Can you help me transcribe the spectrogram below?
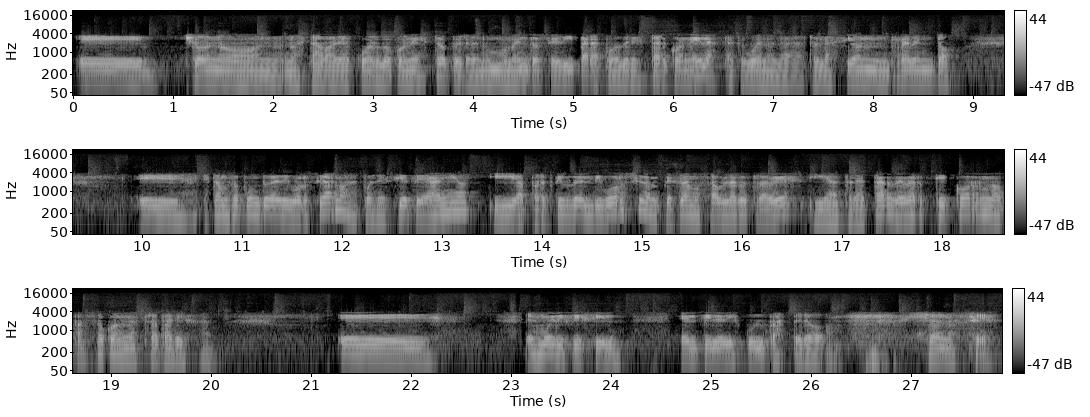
Eh, yo no, no estaba de acuerdo con esto, pero en un momento cedí para poder estar con él hasta que, bueno, la relación reventó. Eh, estamos a punto de divorciarnos después de siete años y a partir del divorcio empezamos a hablar otra vez y a tratar de ver qué corno pasó con nuestra pareja. Eh, es muy difícil. Él pide disculpas, pero yo no sé.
